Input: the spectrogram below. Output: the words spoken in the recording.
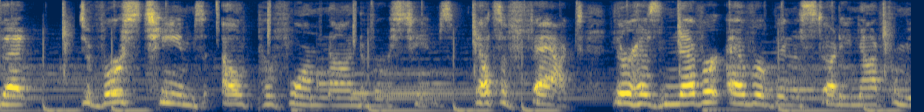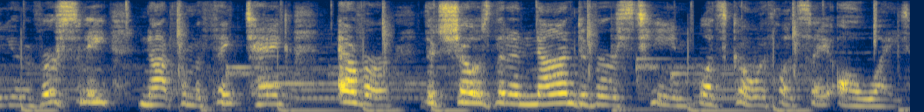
that diverse teams outperform non diverse teams. That's a fact. There has never, ever been a study, not from a university, not from a think tank, ever, that shows that a non diverse team, let's go with, let's say, all white,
